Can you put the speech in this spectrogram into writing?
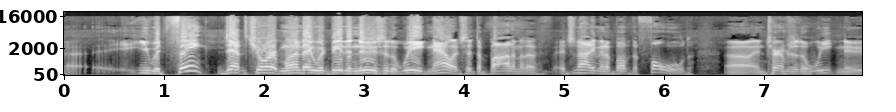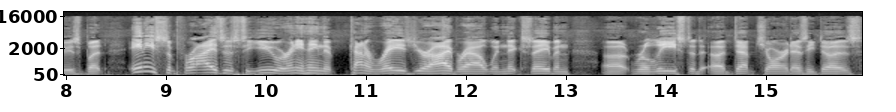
uh, you would think depth chart Monday would be the news of the week. Now it's at the bottom of the. It's not even above the fold uh, in terms of the week news. But any surprises to you or anything that kind of raised your eyebrow when Nick Saban uh, released a, a, depth chart as he does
